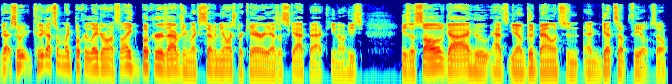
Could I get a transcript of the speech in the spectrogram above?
Got so could have got something like Booker later on. It's not like Booker is averaging like seven yards per carry as a scat back. You know, he's he's a solid guy who has you know good balance and and gets upfield. So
